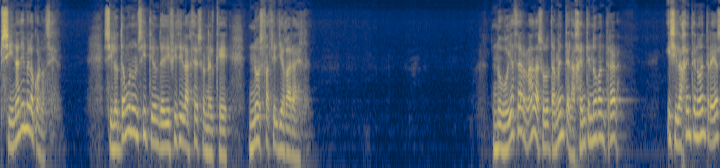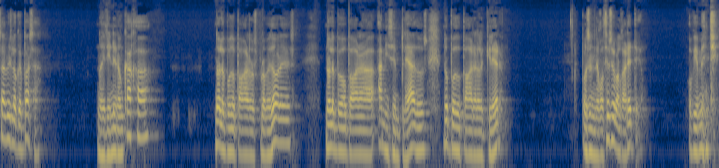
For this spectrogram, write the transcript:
si nadie me lo conoce, si lo tengo en un sitio de difícil acceso en el que no es fácil llegar a él, no voy a hacer nada absolutamente, la gente no va a entrar. Y si la gente no entra, ya sabéis lo que pasa. No hay dinero en caja, no le puedo pagar a los proveedores, no le puedo pagar a, mis empleados, no puedo pagar al alquiler. Pues el negocio se va al garete, obviamente.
